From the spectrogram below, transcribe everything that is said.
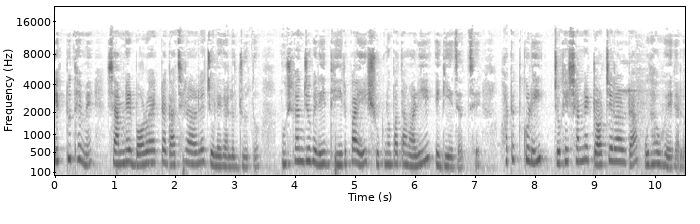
একটু থেমে সামনের বড় একটা গাছের আড়ালে চলে গেল দ্রুত। মুস্কান জুবেরি ধীর পায়ে শুকনো পাতা মারিয়ে এগিয়ে যাচ্ছে। হঠাৎ করেই চোখের সামনে টর্চের আলোটা উধাও হয়ে গেল।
